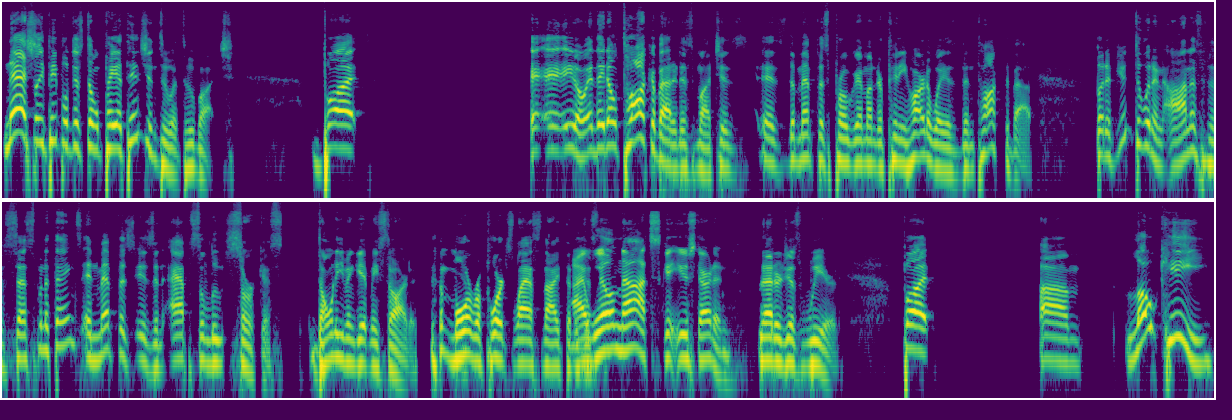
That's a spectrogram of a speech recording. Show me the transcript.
nationally, people just don't pay attention to it too much. But you know, and they don't talk about it as much as as the Memphis program under Penny Hardaway has been talked about. But if you're doing an honest assessment of things, and Memphis is an absolute circus, don't even get me started. More reports last night that I just, will not get you started. that are just weird. But um, low key,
